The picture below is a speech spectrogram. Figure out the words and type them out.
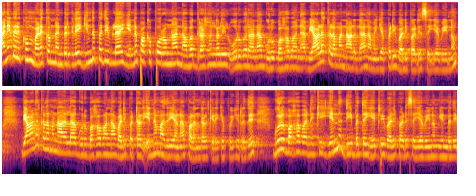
அனைவருக்கும் வணக்கம் நண்பர்களே. இந்த பதிவில் என்ன பார்க்க போகிறோம்னா நவ கிரகங்களில் ஒருவரான குரு பகவானை வியாழக்கிழமை நாளில் நம்ம எப்படி வழிபாடு செய்ய வேணும் வியாழக்கிழமை நாளில் குரு பகவானை வழிபட்டால் என்ன மாதிரியான பலன்கள் கிடைக்கப் போகிறது? குரு பகவானுக்கு என்ன தீபத்தை ஏற்றி வழிபாடு செய்ய வேணும் என்பதை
